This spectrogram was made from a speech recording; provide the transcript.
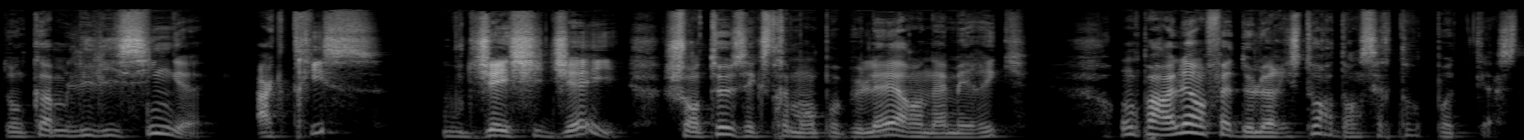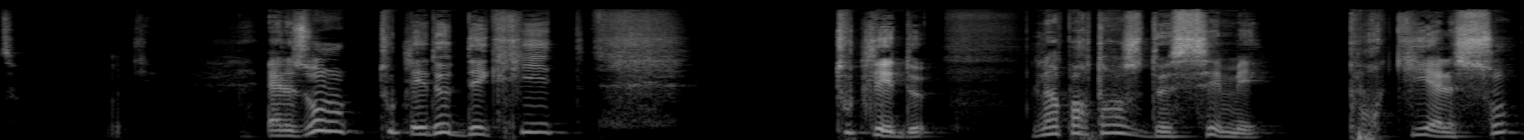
Donc comme Lily Singh, actrice, ou JCJ, chanteuse extrêmement populaire en Amérique, ont parlé en fait de leur histoire dans certains podcasts. Elles ont toutes les deux décrit, toutes les deux, l'importance de s'aimer pour qui elles sont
